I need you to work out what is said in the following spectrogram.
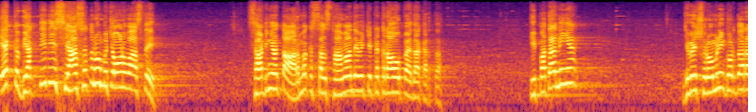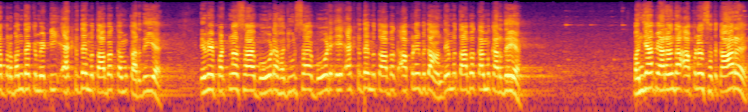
ਇੱਕ ਵਿਅਕਤੀ ਦੀ ਸਿਆਸਤ ਨੂੰ ਬਚਾਉਣ ਵਾਸਤੇ ਸਾਡੀਆਂ ਧਾਰਮਿਕ ਸੰਸਥਾਵਾਂ ਦੇ ਵਿੱਚ ਟਕਰਾਓ ਪੈਦਾ ਕਰਤਾ। ਕੀ ਪਤਾ ਨਹੀਂ ਹੈ ਜਿਵੇਂ ਸ਼੍ਰੋਮਣੀ ਗੁਰਦੁਆਰਾ ਪ੍ਰਬੰਧਕ ਕਮੇਟੀ ਐਕਟ ਦੇ ਮੁਤਾਬਕ ਕੰਮ ਕਰਦੀ ਹੈ, ਇਵੇਂ ਪਟਨਾ ਸਾਹਿਬ ਬੋਰਡ, ਹਜੂਰ ਸਾਹਿਬ ਬੋਰਡ ਇਹ ਐਕਟ ਦੇ ਮੁਤਾਬਕ ਆਪਣੇ ਵਿਧਾਨ ਦੇ ਮੁਤਾਬਕ ਕੰਮ ਕਰਦੇ ਆ। ਪੰਜਾਂ ਪਿਆਰਿਆਂ ਦਾ ਆਪਣਾ ਸਤਕਾਰ ਹੈ।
